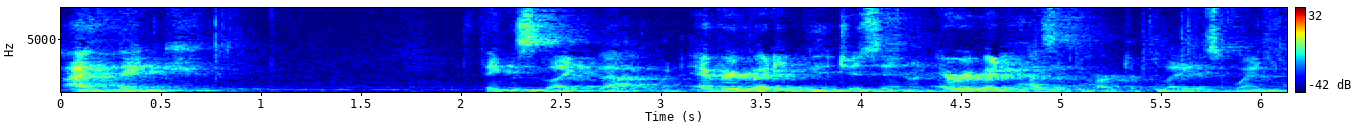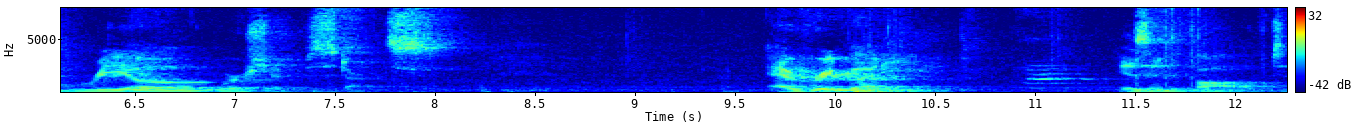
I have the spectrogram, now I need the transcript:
I think things like that, when everybody pitches in, when everybody has a part to play, is when real worship starts. Everybody is involved.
